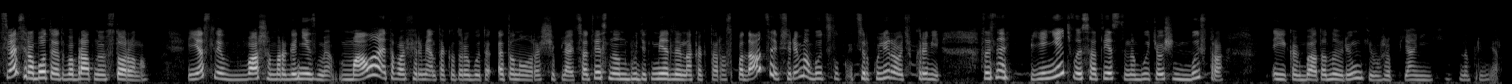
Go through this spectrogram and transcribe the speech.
Связь работает в обратную сторону. Если в вашем организме мало этого фермента, который будет этанол расщеплять, соответственно, он будет медленно как-то распадаться и все время будет циркулировать в крови. Соответственно, пьянеть вы, соответственно, будете очень быстро и как бы от одной рюмки уже пьяненький, например.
